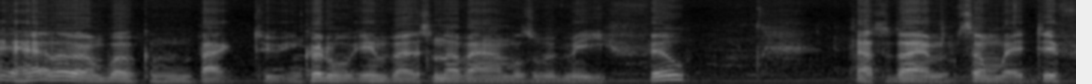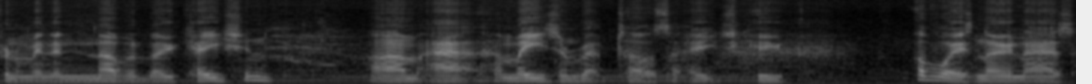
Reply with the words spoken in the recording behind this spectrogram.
Hey, hello and welcome back to Incredible Inverts and Other Animals with me, Phil. Now today I'm somewhere different, I'm in another location. I'm at Amazing Reptiles at HQ, otherwise known as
